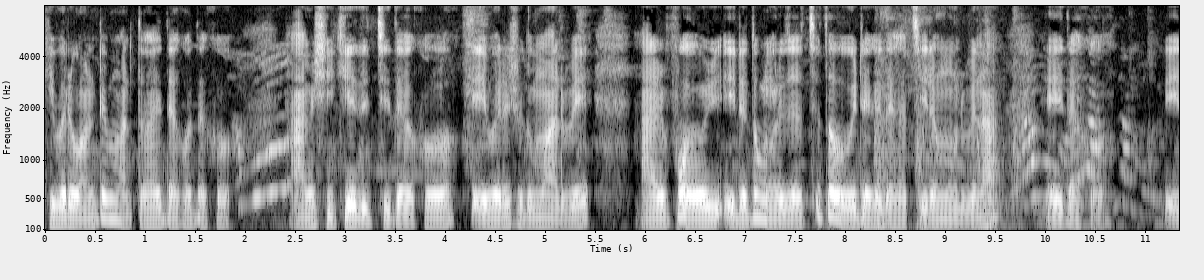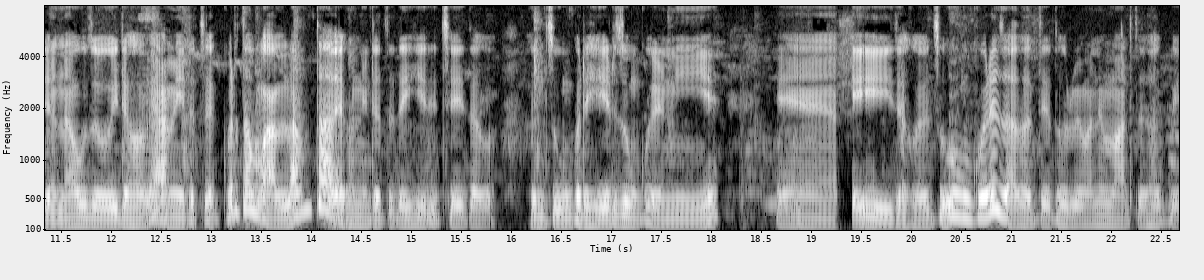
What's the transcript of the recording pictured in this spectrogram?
কীভাবে ওয়ান টাইম মারতে হয়, দেখো দেখো। আমি শিখিয়ে দিচ্ছি, দেখো। এবারে শুধু মারবে, আর এটা তো মরে যাচ্ছে, তো ওইটাকে দেখাচ্ছি এটা মরবে না। এই দেখো এইটা না, ও যে ওইটা হবে, আমি এটা চেক করে তো মারলাম তো, এখন এটাতে দেখিয়ে দিচ্ছি, এই দেখো। এখন জুম করে হেড জুম করে নিয়ে এই দেখো জুম করে যাতা দিয়ে ধরবে মানে মারতে থাকবে।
